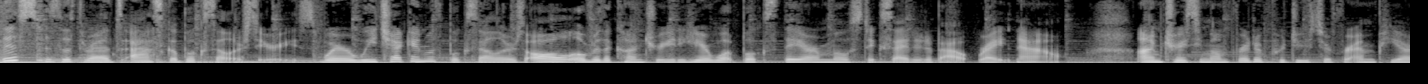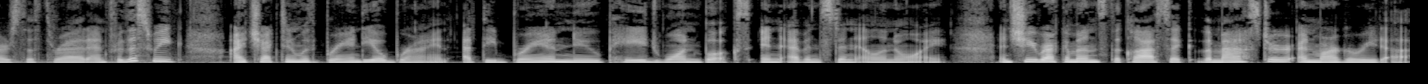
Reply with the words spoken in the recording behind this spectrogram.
This is the Threads Ask a Bookseller series, where we check in with booksellers all over the country to hear what books they are most excited about right now. I'm Tracy Mumford, a producer for MPR's The Thread, and for this week, I checked in with Brandy O'Briant at the brand new Page One Books in Evanston, Illinois. And she recommends the classic The Master and Margarita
